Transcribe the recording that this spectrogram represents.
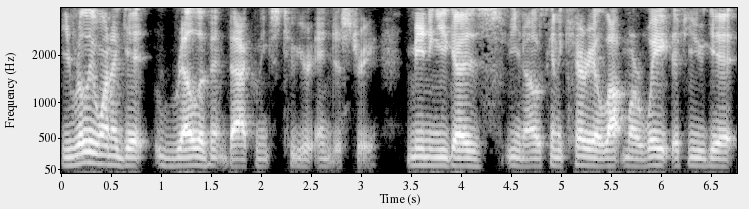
you really want to get relevant backlinks to your industry. Meaning you guys, you know, it's going to carry a lot more weight if you get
